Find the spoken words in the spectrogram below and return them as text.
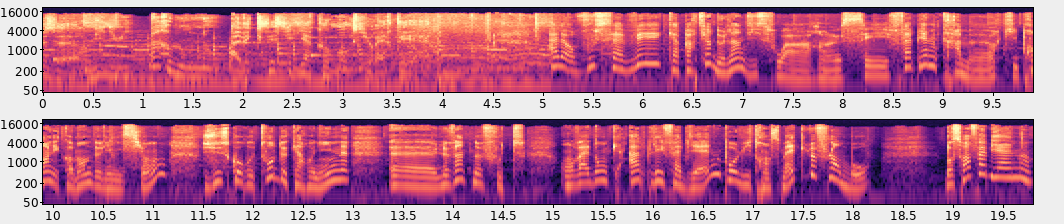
22h minuit, Parlons-nous. avec Cécilia Como sur RTL. Alors, vous savez qu'à partir de lundi soir, hein, c'est Fabienne Kramer qui prend les commandes de l'émission jusqu'au retour de Caroline euh, le 29 août. On va donc appeler Fabienne pour lui transmettre le flambeau. Bonsoir Fabienne.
